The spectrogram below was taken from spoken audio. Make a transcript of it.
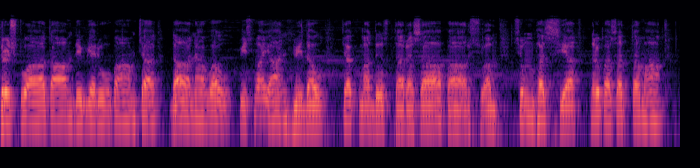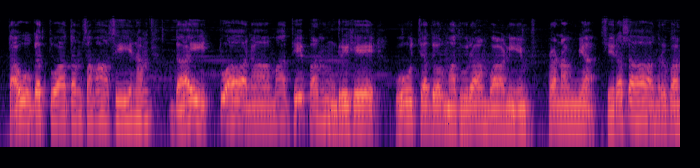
दृष्ट्वा तां दिव्यरूपां च दानवौ विस्मयान्विदौ जग्मधुस्तरसा पार्श्वं शुम्भस्य नृपसत्तमा तौ गत्वा तं समासीनं दयित्वानामधिपं गृहे ऊचदुर्मधुरां वाणीं प्रणम्य शिरसा नृपं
